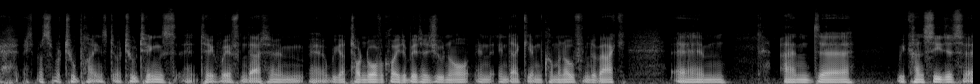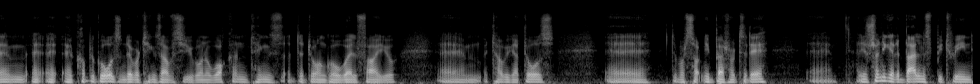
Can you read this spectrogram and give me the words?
I suppose there were two points. There were two things to take away from that. Um, uh, we got turned over quite a bit, as you know, in, in that game coming out from the back, um, and uh, we conceded um, a, a, couple of goals. And there were things obviously you're going to work on things that don't go well for you. Um, how we got those. Uh, they were certainly better today, um, and you're trying to get a balance between.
